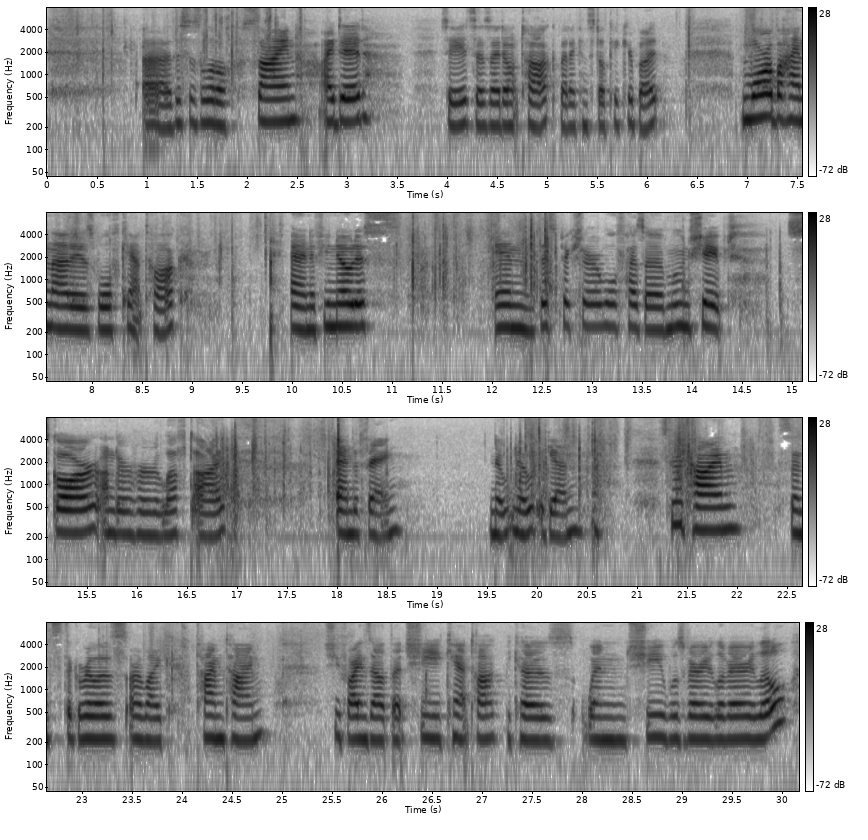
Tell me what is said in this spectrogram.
Uh, this is a little sign I did. See, it says I don't talk, but I can still kick your butt. The moral behind that is wolf can't talk. And if you notice in this picture, Wolf has a moon-shaped scar under her left eye and a fang. Note, note, again. Through time, since the Gorillaz are like time time, she finds out that she can't talk because when she was very, very little,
